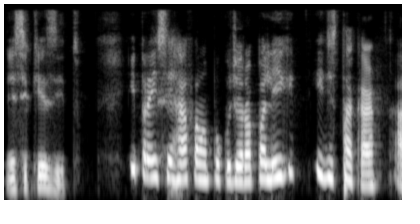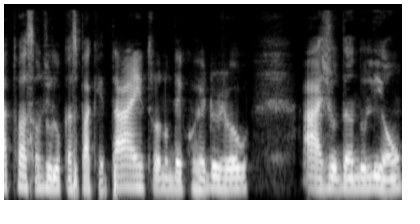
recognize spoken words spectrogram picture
nesse quesito. E para encerrar, falar um pouco de Europa League e destacar a atuação de Lucas Paquetá, entrou no decorrer do jogo, ajudando o Lyon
